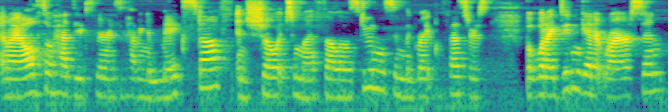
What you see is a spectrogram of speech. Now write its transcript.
and I also had the experience of having to make stuff and show it to my fellow students and the great professors. But what I didn't get at Ryerson.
